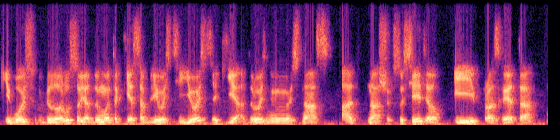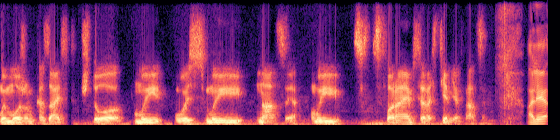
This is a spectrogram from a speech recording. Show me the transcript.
і вось у беларусаў Я думаю такія асаблівасці ёсць якія адрозніваюць нас ад наших суседзяў і праз гэта мы можем казаць что мы ось мы нацыя. Мы ствараемся растем як нацыя. Але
